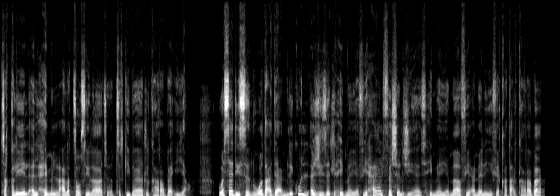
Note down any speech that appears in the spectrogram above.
تقليل الحمل على التوصيلات والتركيبات الكهربائية. وسادسا وضع دعم لكل أجهزة الحماية في حال فشل جهاز حماية ما في عمله في قطع الكهرباء.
